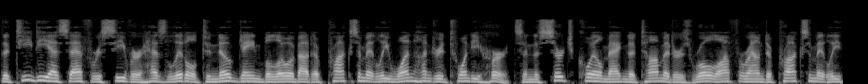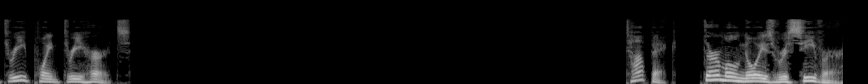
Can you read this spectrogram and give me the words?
The TDSF receiver has little to no gain below about approximately 120 Hz and the search coil magnetometers roll off around approximately 3.3 Hz. Thermal noise receiver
